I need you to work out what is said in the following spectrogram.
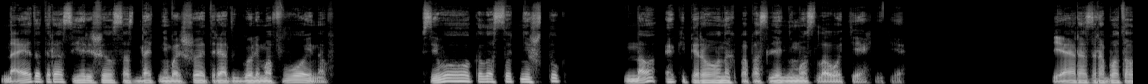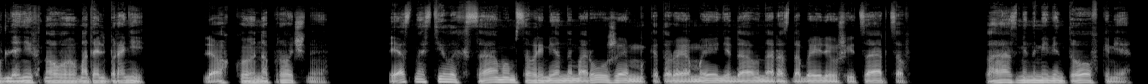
На этот раз я решил создать небольшой отряд големов-воинов. Всего около сотни штук, но экипированных по последнему слову техники. Я разработал для них новую модель брони, легкую, но прочную. Я оснастил их самым современным оружием, которое мы недавно раздобыли у швейцарцев, плазменными винтовками,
